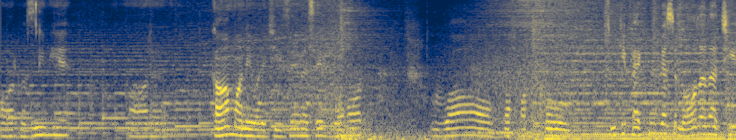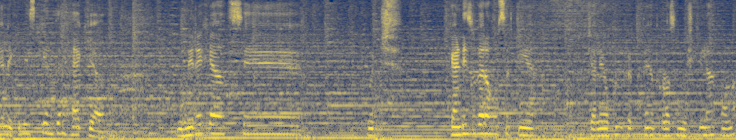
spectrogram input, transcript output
और वजनी भी है। और काम आने वाली चीज़ है वैसे। बहुत वाह बहुत खूब इनकी पैकिंग वैसे बहुत ज़्यादा अच्छी है, लेकिन इसके अंदर है क्या? मेरे ख्याल से कुछ कैंडीज़ वगैरह हो सकती हैं। चलें ओपन करते हैं। थोड़ा सा मुश्किल है खोलना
